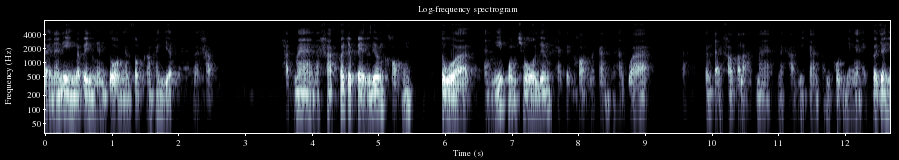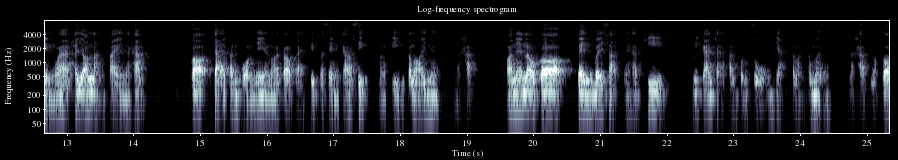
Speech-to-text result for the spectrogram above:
แต่นั้นเองก็เป็นเงินตัวเงินสดค่อนข้างเยอะนะครับ ถัดมานะครับก็จะเป็นเรื่องของตัวอันนี้ผมโชว์เรื่อง track record แล้วกันนะครับว่าตั้งแต่เข้าตลาดมานะครับ มีการปันผลยังไง ก็จะเห็นว่าถ้าย้อนหลังไปนะครับ ก็จ่ายปันผลเนี่ยอย่างน้อยก็ 80% 90 บางปีก็ร้อยหนึ่งนะครับเพราะนั้นเราก็เป็นบริษัทนะครับที่มีการจ่ายปันผลสูงอย่างสม่ำเสมอนะครับ แล้วก็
